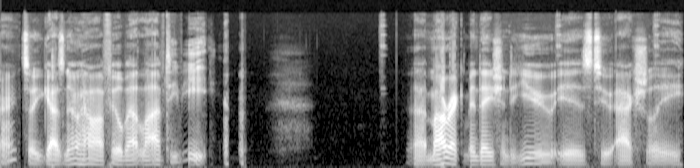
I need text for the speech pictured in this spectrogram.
All right, so you guys know how I feel about live TV. uh, my recommendation to you is to actually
